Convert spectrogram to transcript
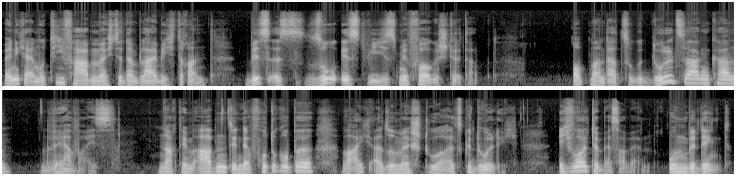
Wenn ich ein Motiv haben möchte, dann bleibe ich dran, bis es so ist, wie ich es mir vorgestellt habe. Ob man dazu Geduld sagen kann, wer weiß. Nach dem Abend in der Fotogruppe war ich also mehr stur als geduldig. Ich wollte besser werden, unbedingt.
